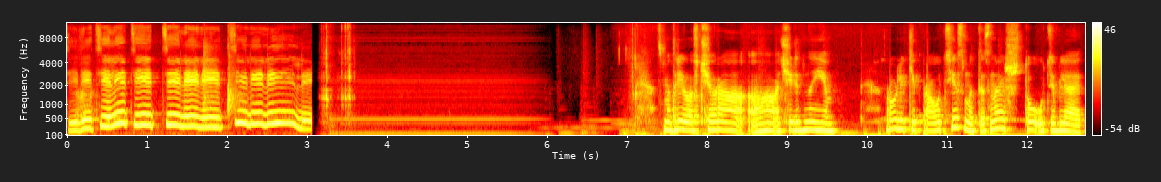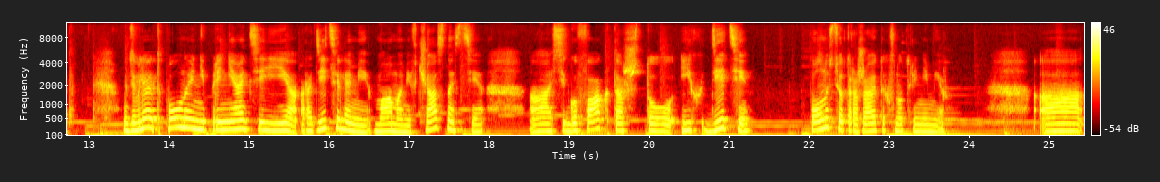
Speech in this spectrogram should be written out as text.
Тили-тили-ти, тили-ли, тили-ли-ли. Смотрела вчера а, очередные ролики про аутизм, и ты знаешь, что удивляет? Удивляет полное непринятие родителями, мамами в частности, а, сего факта, что их дети полностью отражают их внутренний мир. А,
